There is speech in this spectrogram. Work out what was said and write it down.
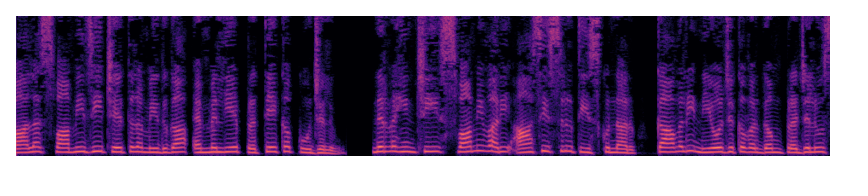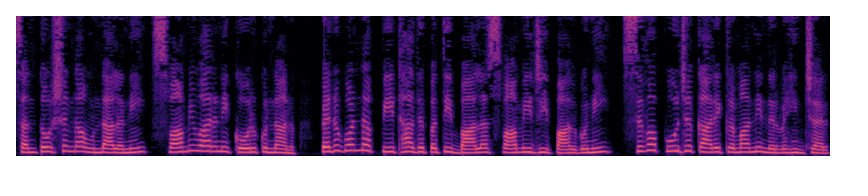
బాలస్వామీజీ చేతుల మీదుగా ఎమ్మెల్యే ప్రత్యేక పూజలు నిర్వహించి స్వామివారి ఆశీస్సులు తీసుకున్నారు. కావలి నియోజకవర్గం ప్రజలు సంతోషంగా ఉండాలని స్వామివారిని కోరుకున్నాను. పెనుగొండ పీఠాధిపతి బాల స్వామీజీ పాల్గొని శివ పూజ కార్యక్రమాన్ని నిర్వహించారు.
